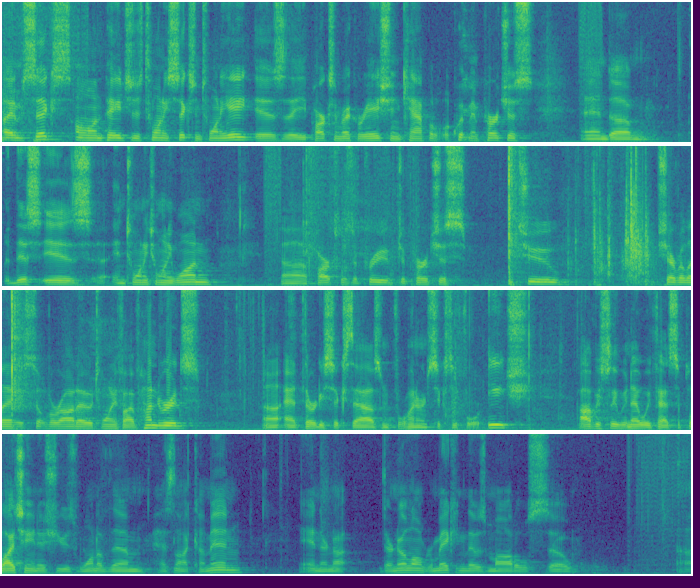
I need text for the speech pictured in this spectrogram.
Item six on pages 26 and 28 is the Parks and Recreation Capital Equipment Purchase. And um, this is, uh, in 2021, uh, Parks was approved to purchase two Chevrolet Silverado 2500s uh, at 36,464 each. Obviously, we know we've had supply chain issues. One of them has not come in, and they're not, they're no longer making those models, so uh,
